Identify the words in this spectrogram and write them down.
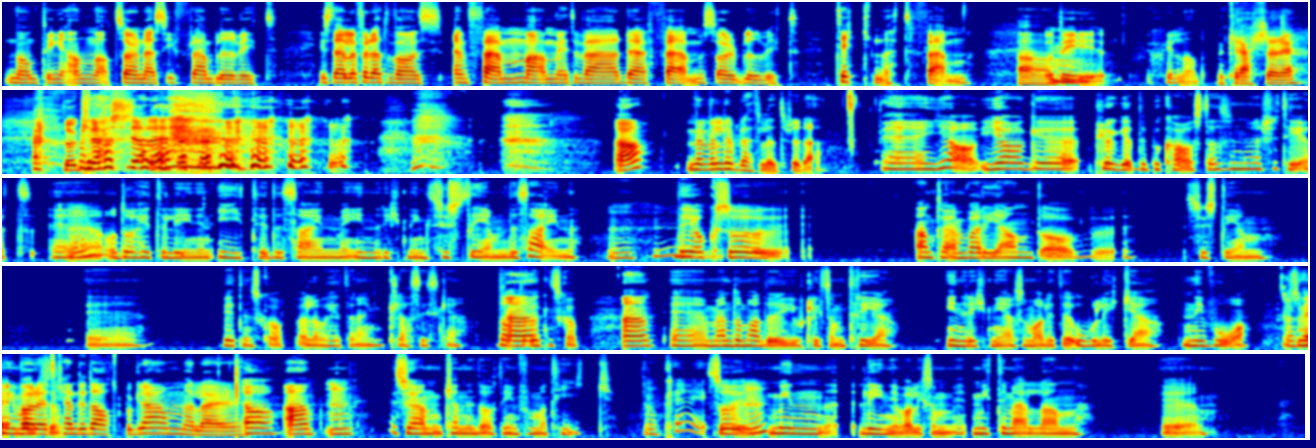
någonting annat. Så har den där siffran blivit, istället för att vara en femma med ett värde fem så har det blivit tecknet fem. Ja. Och det är skillnad. Nu kraschar det. Då kraschar det. ja, men vill du berätta lite Frida? Eh, ja, jag eh, pluggade på Karlstads universitet eh, Mm. och då heter linjen IT-design med inriktning systemdesign. Det är också, antar jag, en variant av systemvetenskap, eh, eller vad heter den klassiska? Datavetenskap. Ja, Eh, men de hade gjort liksom tre inriktningar som var lite olika nivå. Min Var det liksom- ett kandidatprogram eller? Ja, Ja, mm. så jag är en kandidat i informatik. Okej. Så Mm. min linje var liksom mittemellan. Eh,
